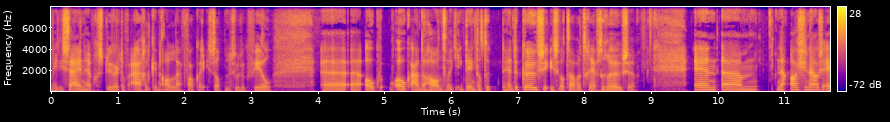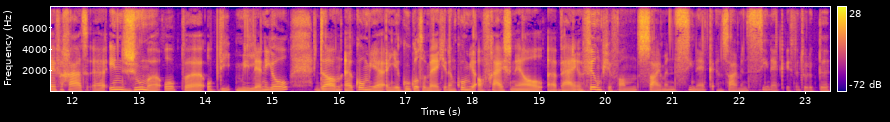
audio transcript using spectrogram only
medicijn hebt gestudeerd of eigenlijk in allerlei vakken is dat natuurlijk veel uh, uh, ook, ook aan de hand. Want ik denk dat de, de keuze is wat dat betreft reuze. En um, nou, als je nou eens even gaat uh, inzoomen op, uh, op die millennial, dan uh, kom je, en je googelt een beetje, dan kom je al vrij snel bij een filmpje van Simon Sinek. En Simon Sinek is natuurlijk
